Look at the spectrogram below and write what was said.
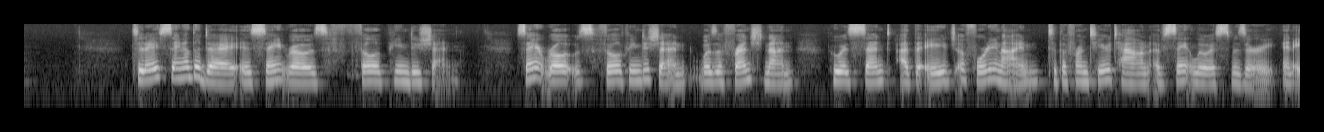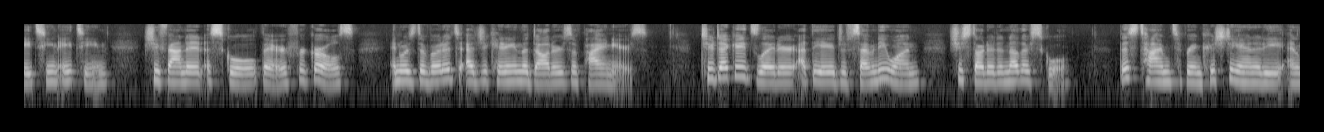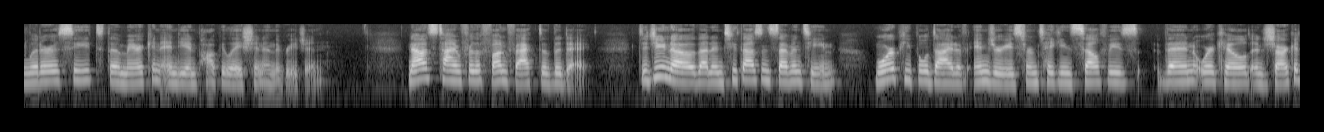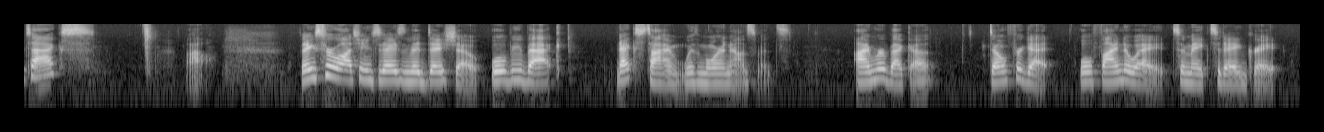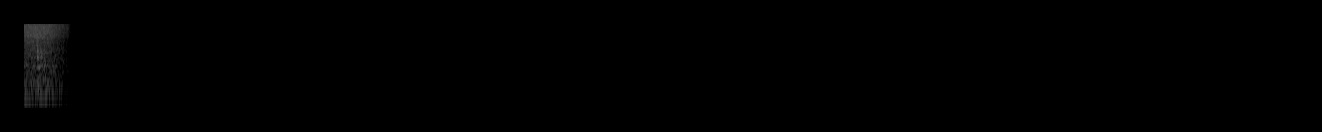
Today's saint of the day is Saint Rose Philippine Duchesne. Saint Rose Philippine Duchesne was a French nun who was sent at the age of 49 to the frontier town of St. Louis, Missouri in 1818. She founded a school there for girls and was devoted to educating the daughters of pioneers. Two decades later, at the age of 71, she started another school, this time to bring Christianity and literacy to the American Indian population in the region. Now it's time for the fun fact of the day. Did you know that in 2017, more people died of injuries from taking selfies than were killed in shark attacks? Wow. Thanks for watching today's Midday Show. We'll be back next time with more announcements. I'm Rebecca. Don't forget, we'll find a way to make today great.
